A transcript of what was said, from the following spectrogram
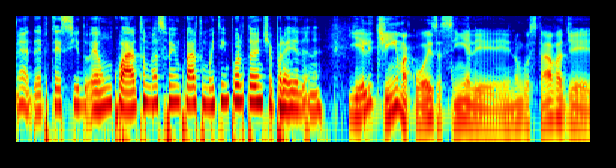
É, deve ter sido. É um quarto, mas foi um quarto muito importante para ele, né? E ele tinha uma coisa, assim, ele, ele não gostava de,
